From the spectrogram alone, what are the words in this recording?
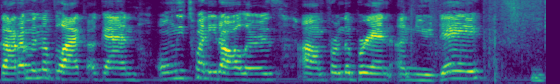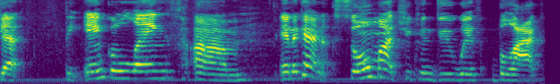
got them in the black again only 20 dollars um, from the brand a new day you get the ankle length um, and again, so much you can do with black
